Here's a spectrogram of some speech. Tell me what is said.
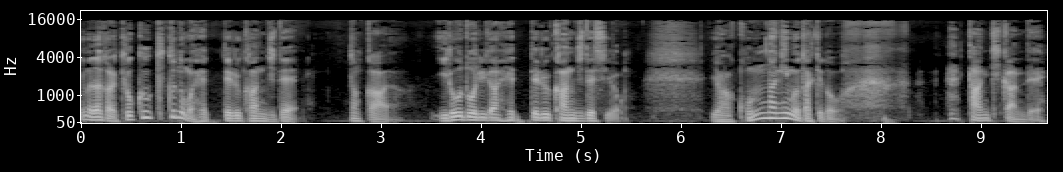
今だから曲聴くのも減ってる感じで、なんか、彩りが減ってる感じですよ。いや、こんなにもだけど、短期間で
